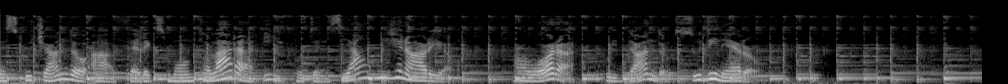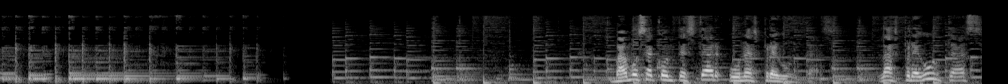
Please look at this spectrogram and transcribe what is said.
Escuchando a Félix Montalara y Potencial Millonario. Ahora, cuidando su dinero. Vamos a contestar unas preguntas. Las preguntas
